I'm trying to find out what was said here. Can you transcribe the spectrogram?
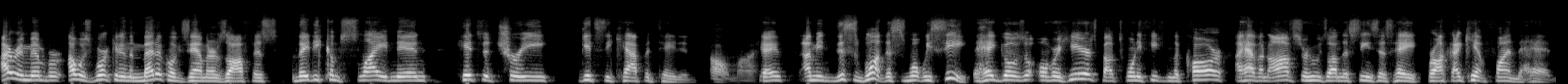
I remember I was working in the medical examiner's office. Lady comes sliding in, hits a tree, gets decapitated. Oh my. Okay. I mean, this is blunt. This is what we see. The head goes over here. It's about 20 feet from the car. I have an officer who's on the scene says, Hey, Brock, I can't find the head.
